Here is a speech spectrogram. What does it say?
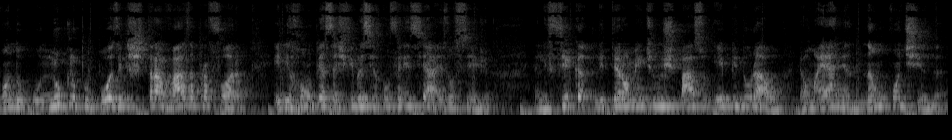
quando o núcleo pulposo ele extravasa para fora, ele rompe essas fibras circunferenciais, ou seja, ele fica literalmente no espaço epidural. É uma hérnia não contida.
